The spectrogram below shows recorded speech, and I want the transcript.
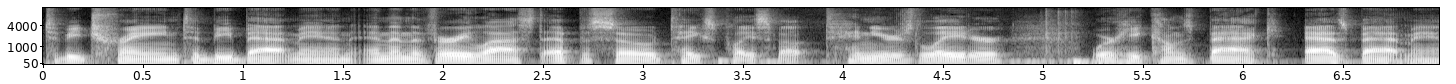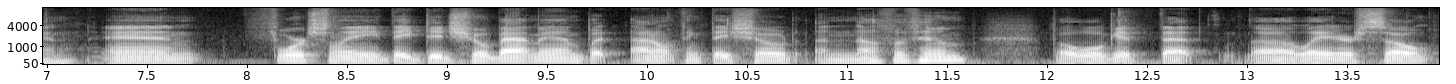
to be trained to be Batman, and then the very last episode takes place about ten years later, where he comes back as Batman. And fortunately, they did show Batman, but I don't think they showed enough of him but we'll get that uh, later. So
